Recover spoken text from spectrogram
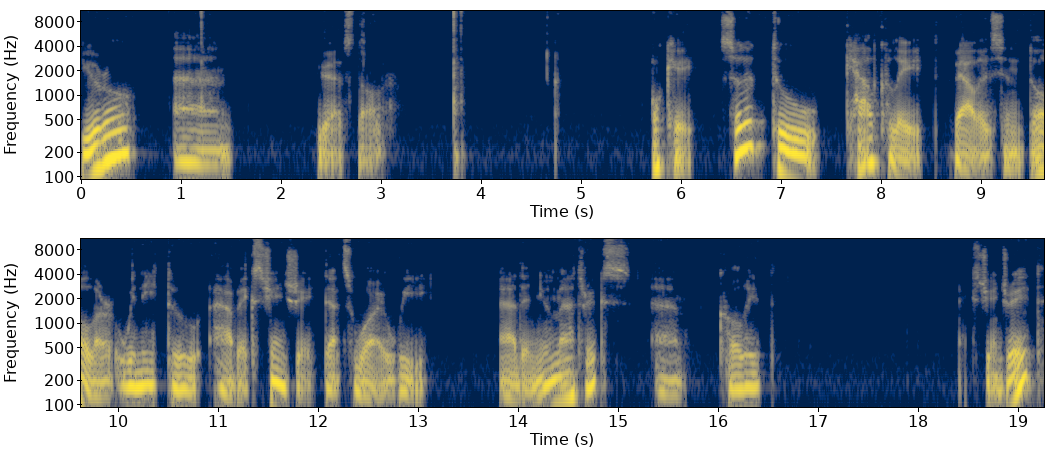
euro and US dollar. Okay, so that to calculate values in dollar, we need to have exchange rate. That's why we add a new matrix and call it exchange rate.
